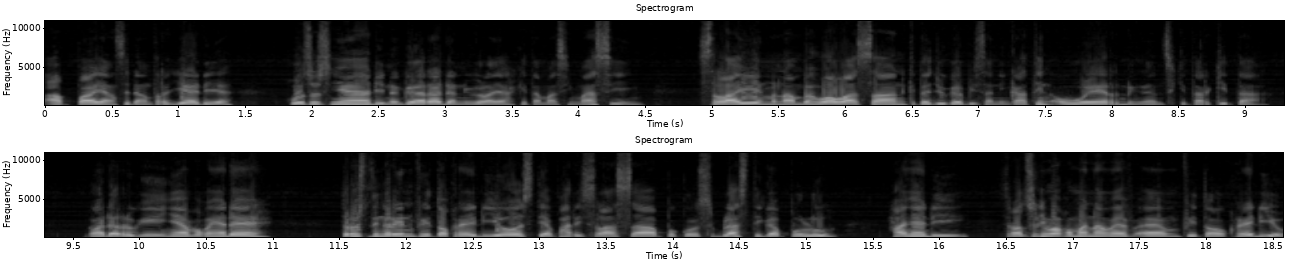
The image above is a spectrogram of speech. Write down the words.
apa yang sedang terjadi ya khususnya di negara dan wilayah kita masing-masing. Selain menambah wawasan, kita juga bisa ningkatin aware dengan sekitar kita. Gak ada ruginya pokoknya deh. Terus dengerin Vitok Radio setiap hari Selasa pukul 11.30 hanya di 105,6 FM Vitok Radio.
